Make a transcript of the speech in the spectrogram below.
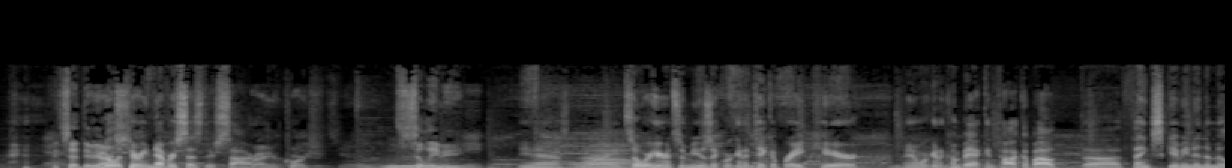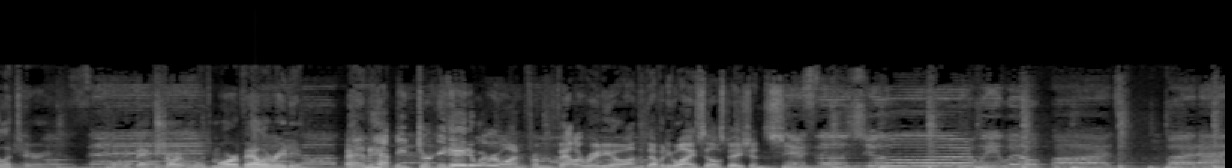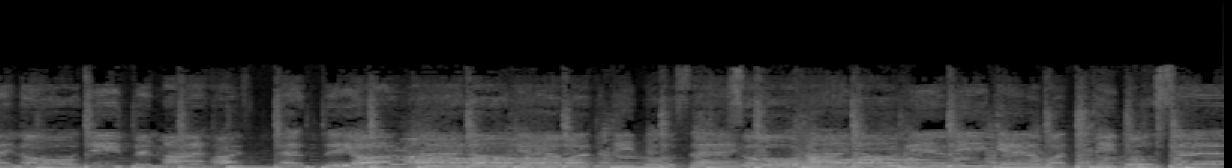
It said they The are military sorry. never says they're sorry. Right, of course. Silly me. Yeah. All right. So we're hearing some music. We're going to take a break here, and we're going to come back and talk about uh, Thanksgiving in the military. We'll be back shortly with more Valor Radio. And happy Turkey Day to everyone from Valor Radio on the WYSL stations.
